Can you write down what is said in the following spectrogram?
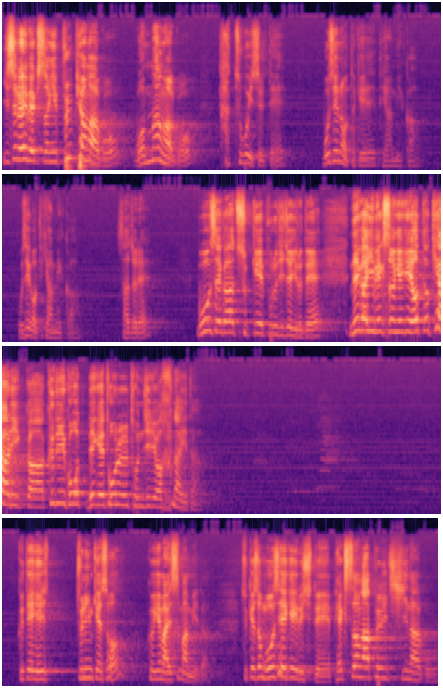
이스라엘 백성이 불평하고 원망하고 다투고 있을 때 모세는 어떻게 대합니까? 모세가 어떻게 합니까? 4절에 모세가 죽게 부르짖어 이르되 내가 이 백성에게 어떻게 하리까 그들이 곧 내게 돌을 던지려 하나이다. 그때 예- 주님께서 그에게 말씀합니다. 주께서 모세에게 이르시되 백성 앞을 지나고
